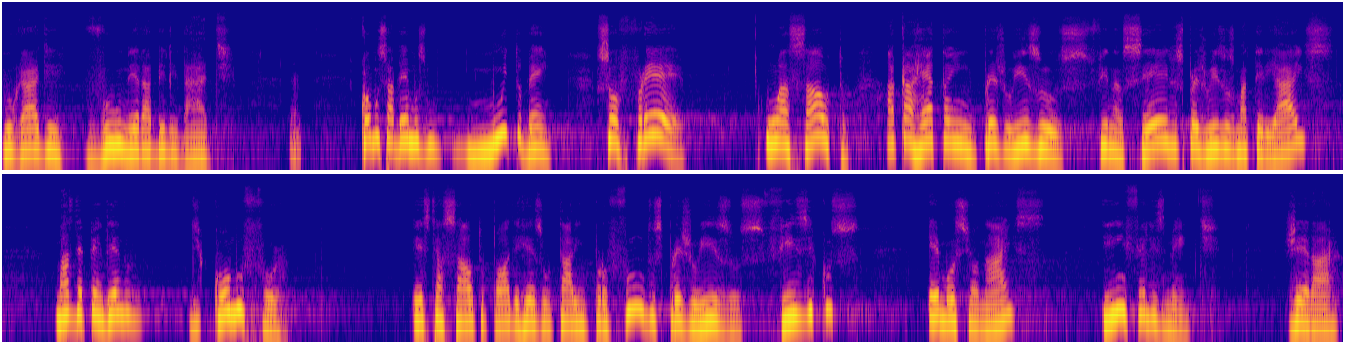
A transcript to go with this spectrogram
lugar de vulnerabilidade. Como sabemos muito bem, sofrer um assalto acarreta em prejuízos financeiros, prejuízos materiais, mas dependendo de como for, este assalto pode resultar em profundos prejuízos físicos, emocionais e, infelizmente, gerar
